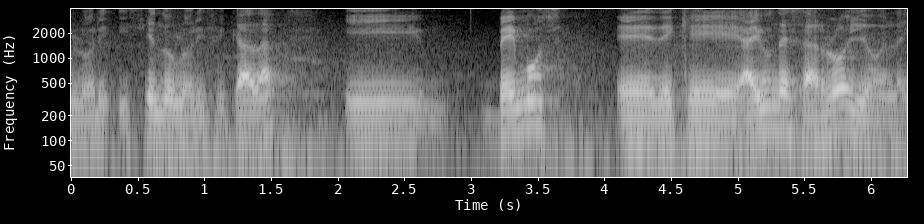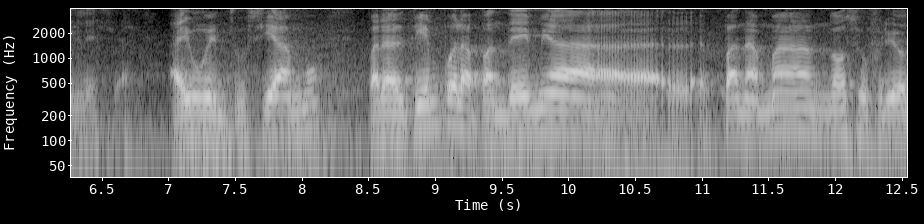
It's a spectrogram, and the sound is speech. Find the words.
glori- y siendo glorificada y vemos eh, de que hay un desarrollo en la iglesia, hay un entusiasmo. Para el tiempo de la pandemia, Panamá no sufrió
